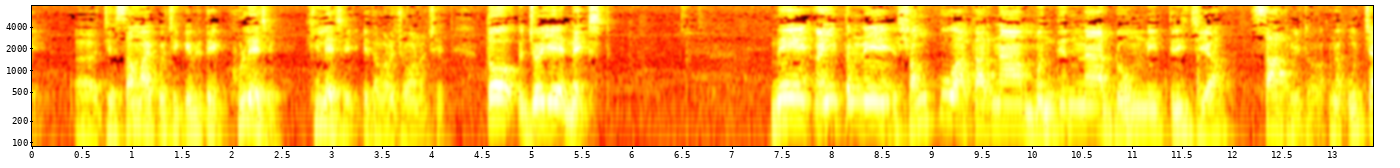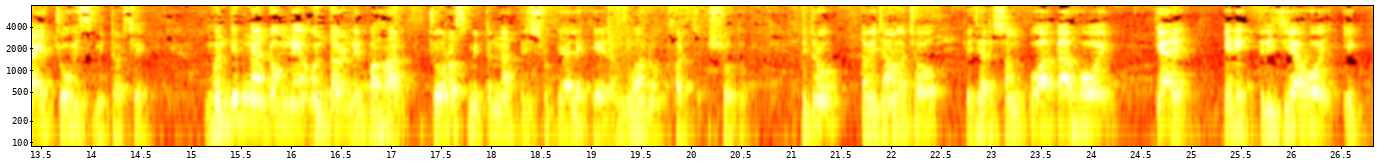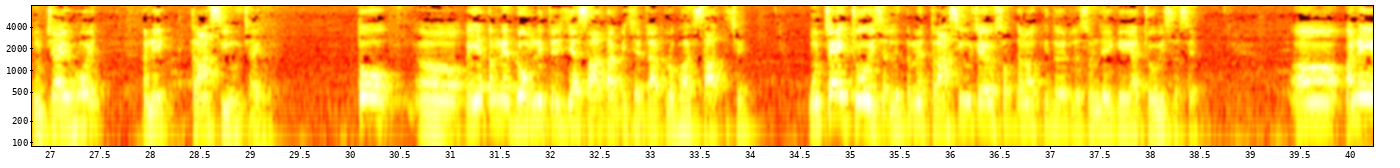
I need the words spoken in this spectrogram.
જે સમ આપ્યો છે, કેવી રીતે ખુલે છે, ખીલે છે, એ તમારે જોવાનું છે. તો જોઈએ નેક્સ્ટ ને અહીં તમને શંકુ આકારના મંદિરના ડોમની ત્રિજ્યા સાત મીટર અને ઊંચાઈ ચોવીસ મીટર છે. મંદિરના ડોમને અંદર અને બહાર ચોરસ મીટરના ત્રીસ રૂપિયા લેખે રંગવાનો ખર્ચ શોધો. મિત્રો, તમે જાણો છો કે જ્યારે શંકુ આકાર હોય, ત્યારે એને એક ત્રિજ્યા હોય, એક ઊંચાઈ હોય અને એક ત્રાસી ઊંચાઈ હોય. તો અહીંયા તમને ડોમની ત્રિજ્યા સાત આપી છે, એટલે આટલો ભાગ સાત છે. ઊંચાઈ ચોવીસ, એટલે તમને ત્રાસી ઊંચાઈ શબ્દ ન કીધો એટલે સમજાય કે આ ચોવીસ હશે. અને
